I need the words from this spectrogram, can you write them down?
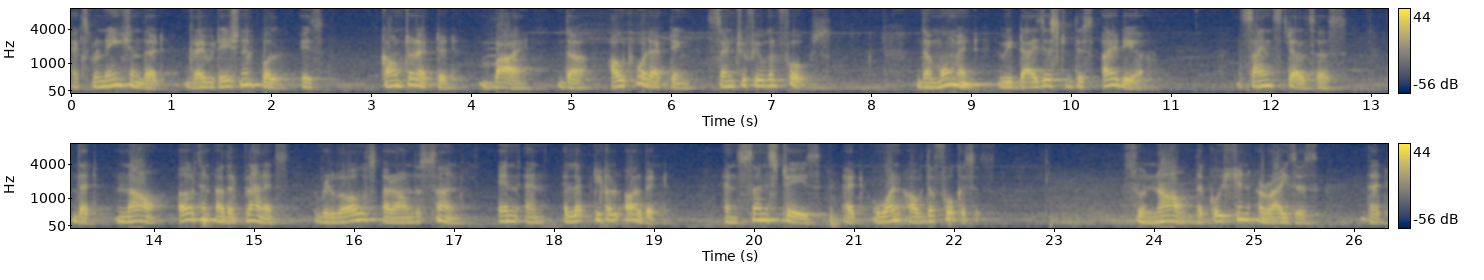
explanation that gravitational pull is counteracted by the outward acting centrifugal force. The moment we digest this idea, science tells us that now Earth and other planets revolves around the sun in an elliptical orbit and sun stays at one of the focuses. So now the question arises that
